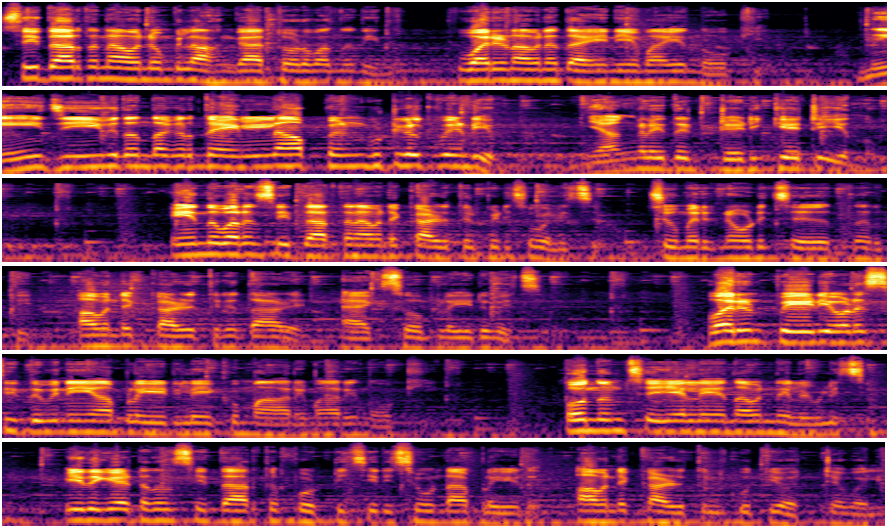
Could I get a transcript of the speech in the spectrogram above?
സിദ്ധാർത്ഥൻ അവന്റെ മുമ്പിൽ അഹങ്കാരത്തോടെ വന്ന് നിന്നു. വരുൺ അവനെ ദയനീയമായി നോക്കി. നീ ജീവിതം തകർത്ത എല്ലാ പെൺകുട്ടികൾക്ക് വേണ്ടിയും ഞങ്ങൾ ഇത് ഡെഡിക്കേറ്റ് ചെയ്യുന്നു. എന്ന് പറഞ്ഞ് സിദ്ധാർത്ഥൻ അവന്റെ കഴുത്തിൽ പിടിച്ചു വലിച്ചു. ചുമരിനോട് ചേർത്ത് നിർത്തി. അവന്റെ കഴുത്തിന് താഴെ ആക്സോ ബ്ലേഡ് വെച്ചു. വരുൺ പേടിയോടെ സിദ്ധുവിനെ ആ ബ്ലേഡിലേക്ക് മാറി മാറി നോക്കി. ഒന്നും ചെയ്യല്ലേ എന്ന് അവൻ നിലവിളിച്ചു. ഇത് കേട്ടതും സിദ്ധാർത്ഥ് പൊട്ടിച്ചിരിച്ചുകൊണ്ട് ആ ബ്ലേഡ് അവന്റെ കഴുത്തിൽ കുത്തി ഒറ്റ വലി.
